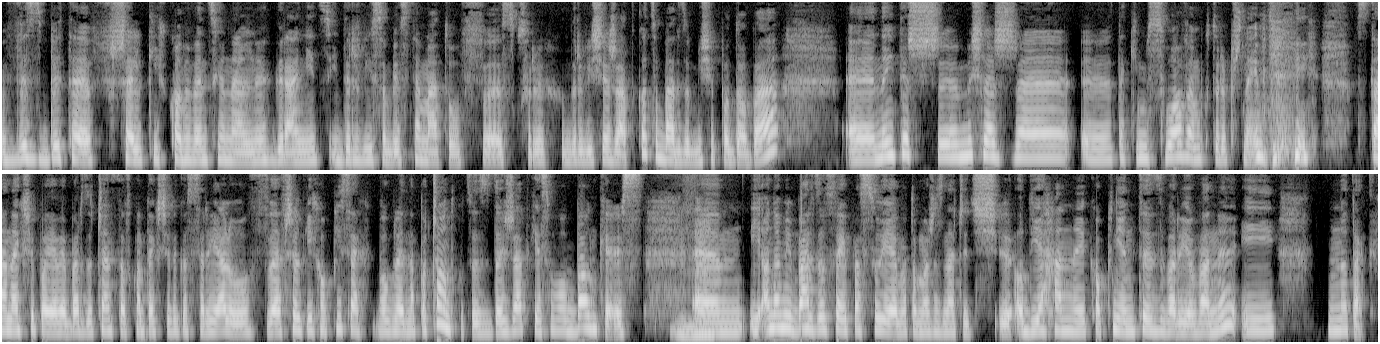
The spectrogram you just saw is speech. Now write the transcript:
wyzbyte wszelkich konwencjonalnych granic i drwi sobie z tematów, y, z których drwi się rzadko, co bardzo mi się podoba. E, No i też y, myślę, że y, takim słowem, które przynajmniej w Stanach się pojawia bardzo często w kontekście tego serialu, we wszelkich opisach w ogóle na początku, to jest dość rzadkie słowo bonkers. Mhm. I ono mi bardzo tutaj pasuje, bo to może znaczyć odjechany, kopnięty, zwariowany i no tak,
